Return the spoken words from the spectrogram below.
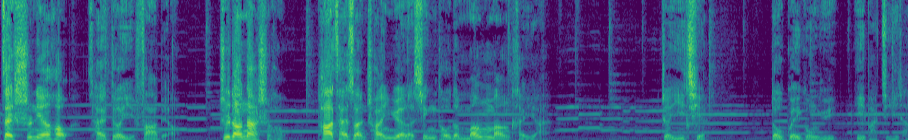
在十年后才得以发表，直到那时候，他才算穿越了心头的茫茫黑暗。这一切都归功于一把吉他。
